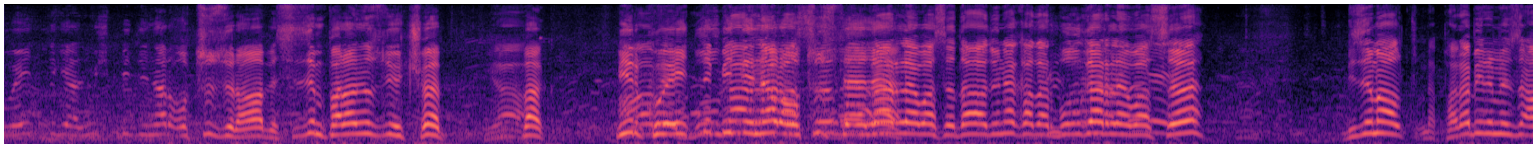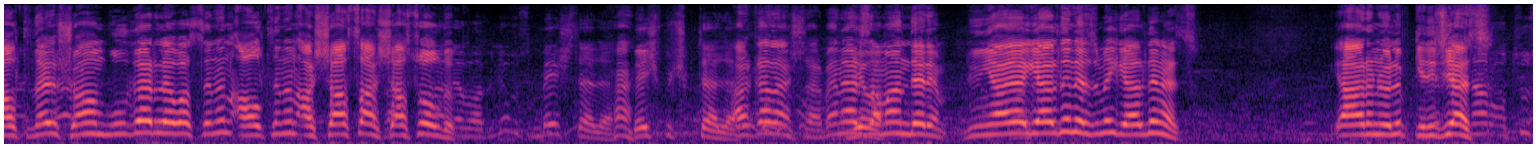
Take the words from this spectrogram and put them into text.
Kuveytli gelmiş bir dinar 30 lira abi. Sizin paranız diyor çöp. Bak bir Kuveytli bir Bulgar dinar levası, 30 Bulgar TL. levası daha düne kadar Bulgar levası bizim alt para birimimizin altında şu an Bulgar levasının altının aşağısı aşağısı olduk. Biliyor musun 5 TL. Heh. 5,5 TL. Arkadaşlar ben her bak. zaman derim. Dünyaya geldiniz mi? Geldiniz. Yarın ölüp gideceğiz. Dinar 30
